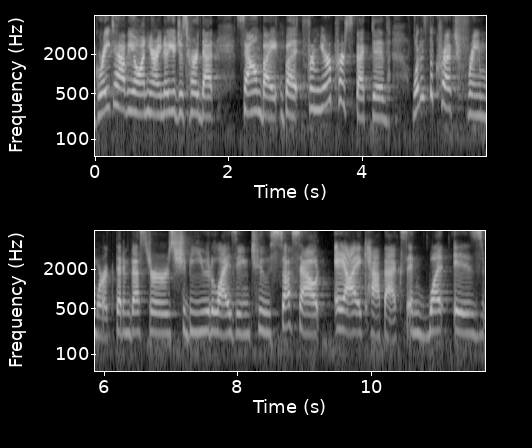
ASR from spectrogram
great to have you on here. I know you just heard that soundbite, but from your perspective, what is the correct framework that investors should be utilizing to suss out AI capex and what is,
